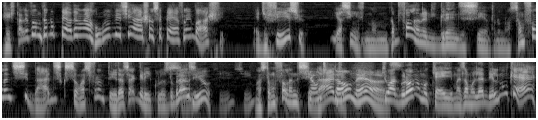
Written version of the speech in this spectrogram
A gente tá levantando pedra na rua ver se acha um CPF lá embaixo. Filho. É difícil. E assim, não estamos falando de grandes centros, nós estamos falando de cidades que são as fronteiras agrícolas do sim, Brasil. Sim, sim. Nós estamos falando de cidades é né? que o agrônomo quer ir, mas a mulher dele não quer.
